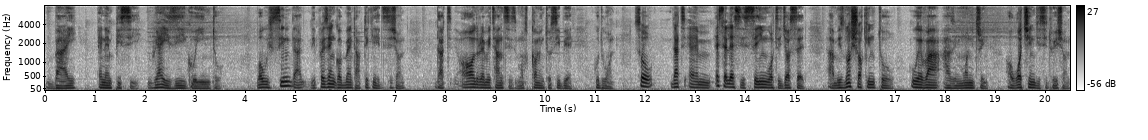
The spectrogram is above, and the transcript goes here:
by NNPC, where is he going to? But we've seen that the present government have taken a decision that all remittances must come into CBN. Good one. So that um, SLS is saying what he just said um, is not shocking to whoever has been monitoring or watching the situation.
